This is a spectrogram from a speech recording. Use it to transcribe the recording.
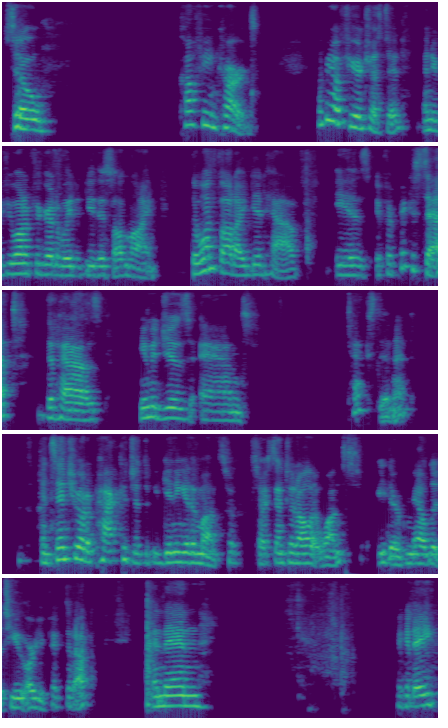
So coffee and cards. Let me know if you're interested and if you want to figure out a way to do this online. The one thought I did have is if I pick a set that has images and text in it and sent you out a package at the beginning of the month. So, so I sent it all at once, either mailed it to you or you picked it up. And then pick a day.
